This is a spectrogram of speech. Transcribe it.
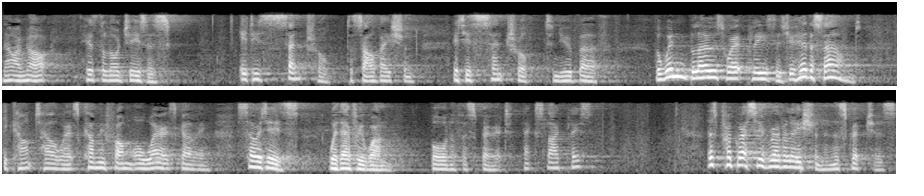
No, I'm not. Here's the Lord Jesus. It is central to salvation, it is central to new birth. The wind blows where it pleases. You hear the sound. You can't tell where it's coming from or where it's going. So it is with everyone born of the Spirit. Next slide, please. There's progressive revelation in the Scriptures.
